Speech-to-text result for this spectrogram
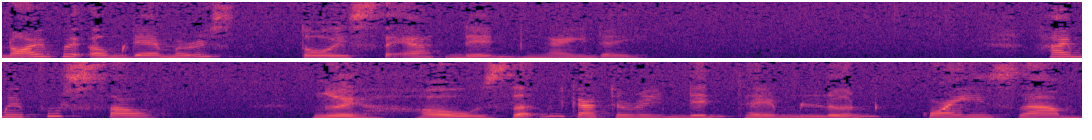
Nói với ông Demeris, tôi sẽ đến ngay đây. 20 phút sau, người hầu dẫn Catherine đến thềm lớn quay giam,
